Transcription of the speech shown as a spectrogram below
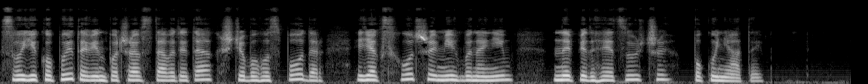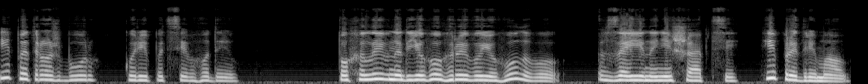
Свої копита він почав ставити так, щоб господар, як схоче, міг би на нім, не підгецуючи, покуняти. І Петро Жбур куріпиці вгодив, похилив над його гривою голову в заїненій шапці і придрімав.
